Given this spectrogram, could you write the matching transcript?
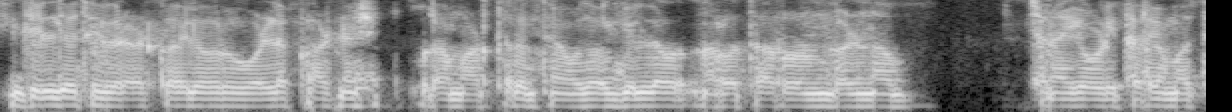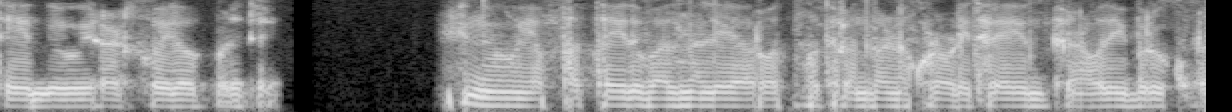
ಗಿಲ್ ಜೊತೆ ವಿರಾಟ್ ಕೊಹ್ಲಿ ಅವರು ಒಳ್ಳೆ ಪಾರ್ಟ್ನರ್ಶಿಪ್ ಕೂಡ ಮಾಡ್ತಾರೆ ಅಂತ ಹೇಳ್ಬೋದು. ಗಿಲ್ ನಲವತ್ತಾರು ರನ್ಗಳನ್ನ ಚೆನ್ನಾಗಿ ಹೊಡಿತಾರೆ ಮತ್ತೆ ಇಲ್ಲಿ ವಿರಾಟ್ ಕೊಹ್ಲಿ ಅವರು ಹೊಡಿತಾರೆ. ಇನ್ನು ಎಪ್ಪತ್ತೈದು ಬಾಲ್ನಲ್ಲಿ ಅರವತ್ಮೂರು ರನ್ಗಳನ್ನ ಕೂಡ ಹೊಡಿತಾರೆ. ಅಂತ ಹೇಳ್ಬೋದು ಇಬ್ರು ಕೂಡ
